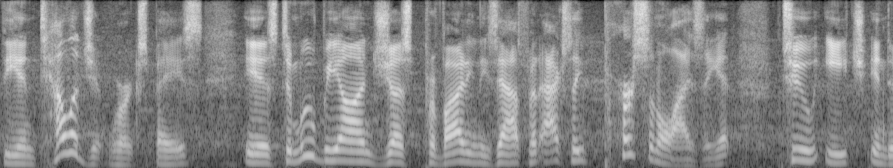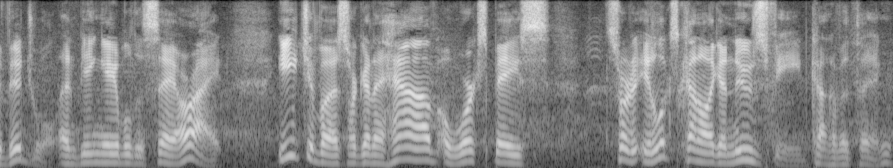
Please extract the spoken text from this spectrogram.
the intelligent workspace, is to move beyond just providing these apps, but actually personalizing it to each individual, and being able to say, all right, each of us are going to have a workspace, sort of, it looks kind of like a news feed kind of a thing,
